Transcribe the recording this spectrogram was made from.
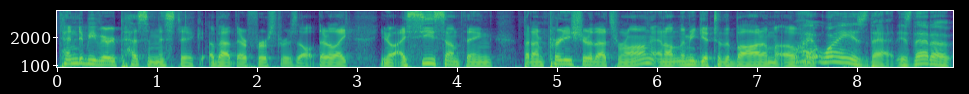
tend to be very pessimistic about their first result. They're like, you know, I see something, but I'm pretty sure that's wrong, and I'll, let me get to the bottom of Why, why is that? Is that a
